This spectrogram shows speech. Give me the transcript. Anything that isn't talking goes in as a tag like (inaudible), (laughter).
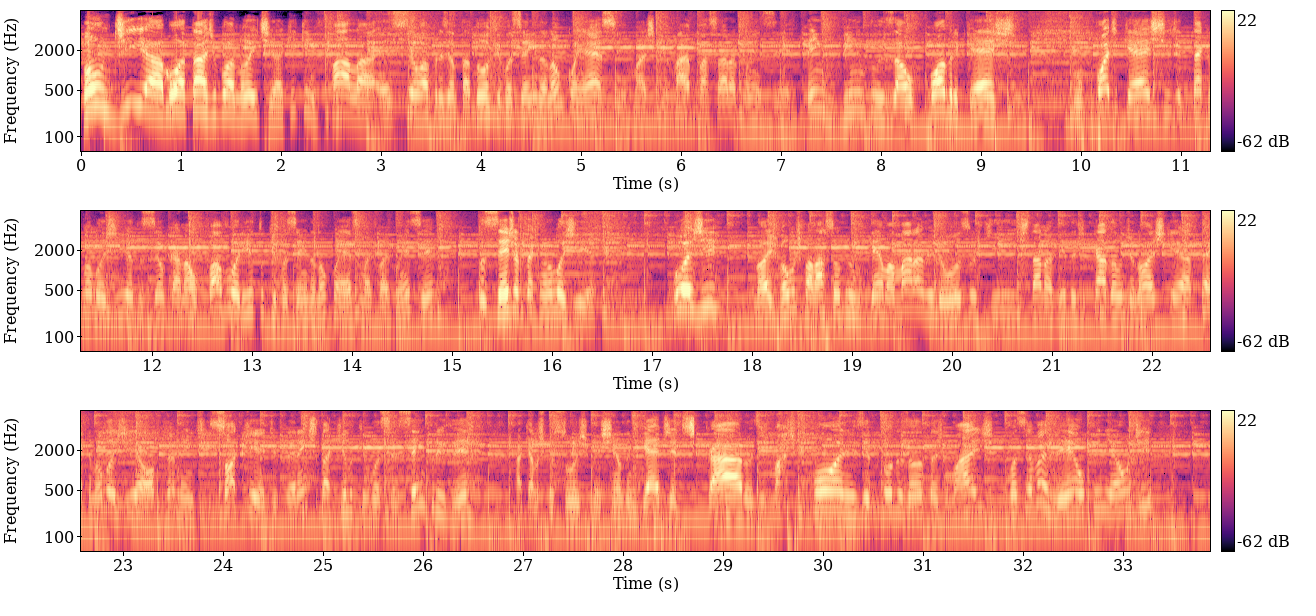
Bom dia, boa tarde, boa noite. Aqui quem fala é seu apresentador que você ainda não conhece, mas que vai passar a conhecer. Bem-vindos ao Pobrecast, o podcast de tecnologia do seu canal favorito que você ainda não conhece, mas vai conhecer, do Seja Tecnologia. Hoje nós vamos falar sobre um tema maravilhoso que está na vida de cada um de nós, que é a tecnologia, obviamente. Só que, diferente daquilo que você sempre vê, aquelas pessoas mexendo em gadgets caros, smartphones e todas as outras mais, você vai ver a opinião de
